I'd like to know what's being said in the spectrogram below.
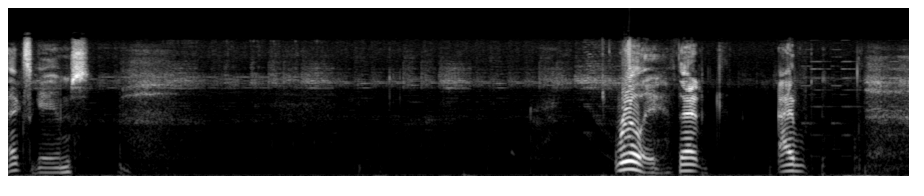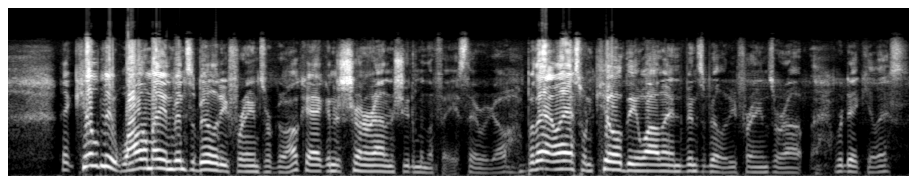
X games. Really, that I that killed me while my invincibility frames were going. Okay, I can just turn around and shoot him in the face. There we go. But that last one killed me while my invincibility frames were up. Ridiculous.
